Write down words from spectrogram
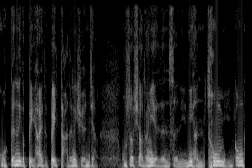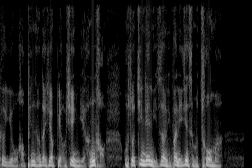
我跟那个被害的、被打的那个学生讲，我说校长也认识你，你很聪明，功课又好，平常在学校表现也很好。我说今天你知道你犯了一件什么错吗？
